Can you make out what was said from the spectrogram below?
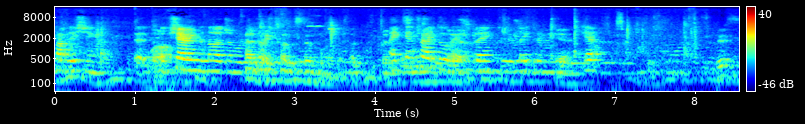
publishing, uh, of sharing the knowledge on Wikipedia. I can try to explain to you later. Maybe. Yeah. This?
